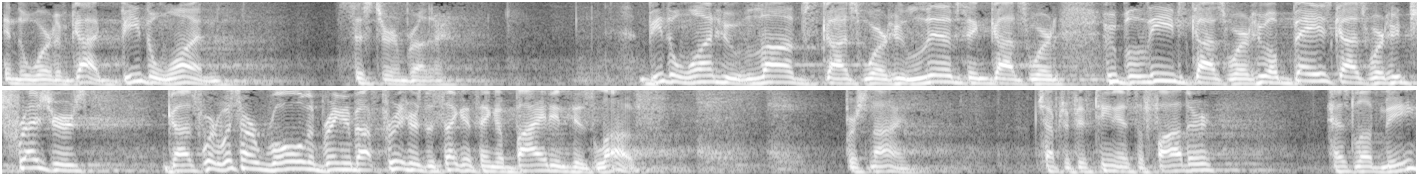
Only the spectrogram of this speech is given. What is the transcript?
in the Word of God. Be the one, sister and brother. Be the one who loves God's Word, who lives in God's Word, who believes God's Word, who obeys God's Word, who treasures God's Word. What's our role in bringing about fruit? Here's the second thing abide in His love. Verse 9, chapter 15, as the Father has loved me.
